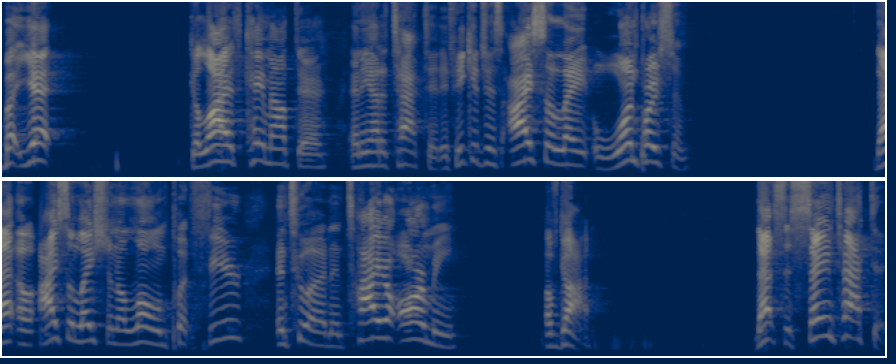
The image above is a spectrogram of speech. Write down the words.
But yet, Goliath came out there and he had attacked it. If he could just isolate one person, that uh, isolation alone put fear into an entire army of God. That's the same tactic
